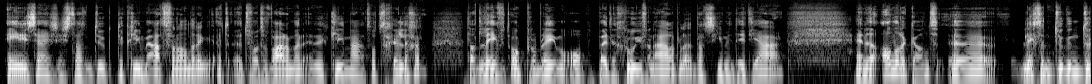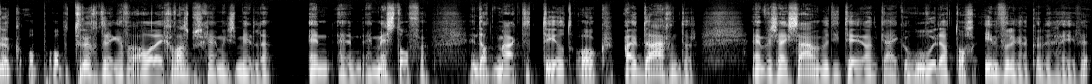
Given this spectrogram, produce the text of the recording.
Enerzijds is dat natuurlijk de klimaatverandering. Het, het wordt warmer en het klimaat wordt grilliger. Dat levert ook problemen op bij de groei van aardappelen. Dat zien we dit jaar. En aan de andere kant uh, ligt er natuurlijk een druk op, op het terugdringen van allerlei gewasbeschermingsmiddelen en, en, en meststoffen. En dat maakt de teelt ook uitdagender. En we zijn samen met die teler aan het kijken hoe we daar toch invulling aan kunnen geven.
